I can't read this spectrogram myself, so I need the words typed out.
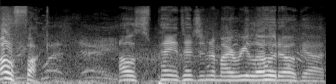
Oh, fuck. I was paying attention to my reload. Oh, God.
